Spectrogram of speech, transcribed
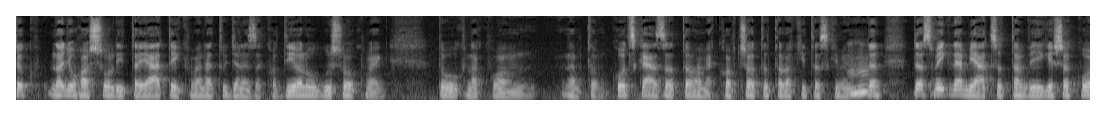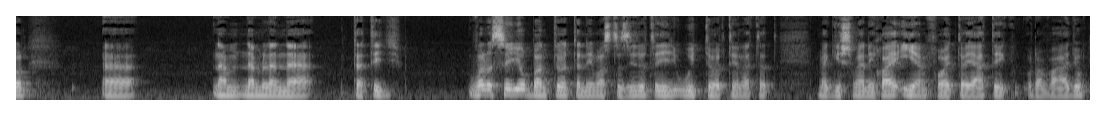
tök nagyon hasonlít a játékmenet, ugyanezek a dialógusok, meg dolgoknak van nem tudom, kockázata, meg kapcsolatot alakítasz ki, meg uh-huh. minden, de azt még nem játszottam végig, és akkor uh, nem, nem lenne, tehát így valószínűleg jobban tölteném azt az időt, hogy egy új történetet megismerni, ha ilyen fajta játékra vágyok,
